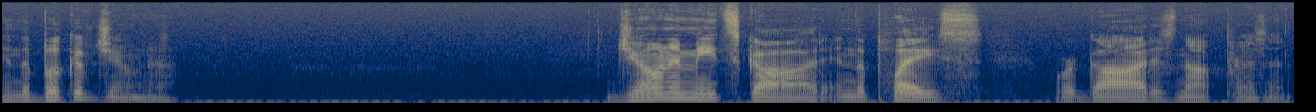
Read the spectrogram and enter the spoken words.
in the book of Jonah, Jonah meets God in the place where God is not present.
